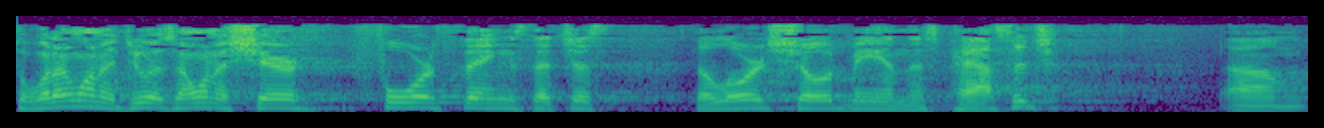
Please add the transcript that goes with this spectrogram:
So what I want to do is I want to share four things that just the Lord showed me in this passage. Um,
